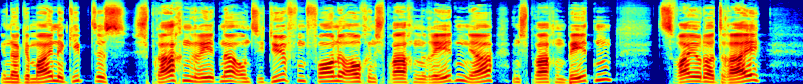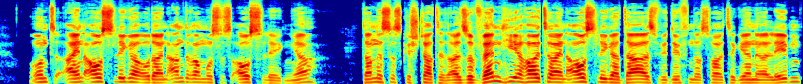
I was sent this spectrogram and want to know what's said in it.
in der Gemeinde gibt es Sprachenredner und sie dürfen vorne auch in Sprachen reden, ja, in Sprachen beten, zwei oder drei und ein Ausleger oder ein anderer muss es auslegen, ja dann ist es gestattet. Also wenn hier heute ein Ausleger da ist, wir dürfen das heute gerne erleben,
